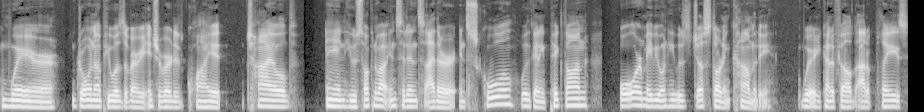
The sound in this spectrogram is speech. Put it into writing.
where growing up he was a very introverted, quiet child, and he was talking about incidents either in school with getting picked on, or maybe when he was just starting comedy, where he kind of felt out of place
